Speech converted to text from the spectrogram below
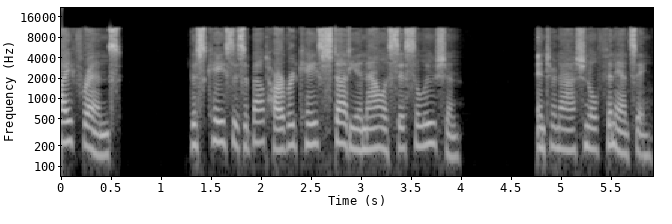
Hi friends. This case is about Harvard Case Study Analysis Solution. International Financing.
